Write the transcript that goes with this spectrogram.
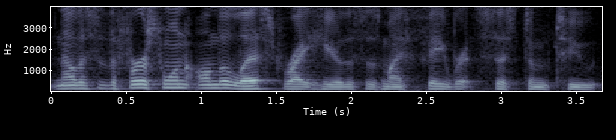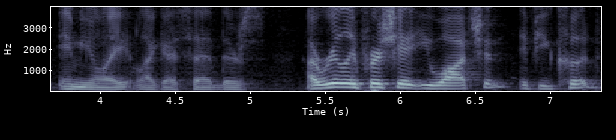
Now this is the first one on the list right here. This is my favorite system to emulate. Like I said, there's I really appreciate you watching. If you could,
